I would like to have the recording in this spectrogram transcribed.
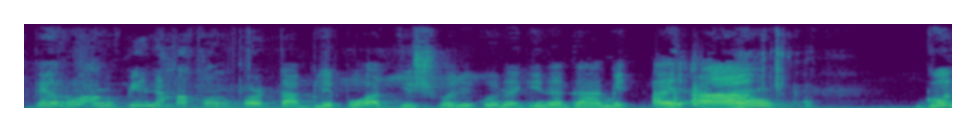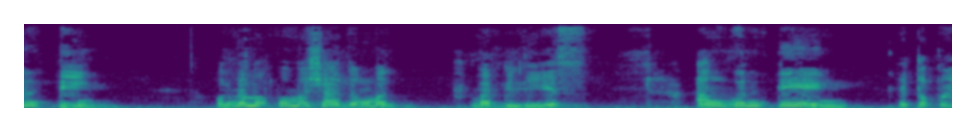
Pero ang pinaka-comfortable po at usually ko na ginagamit ay ang gunting. Huwag naman po masyadong mag mabilis. Ang gunting. Ito po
